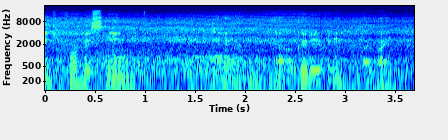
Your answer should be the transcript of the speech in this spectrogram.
Thank you for listening. And have a good evening. Bye bye.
